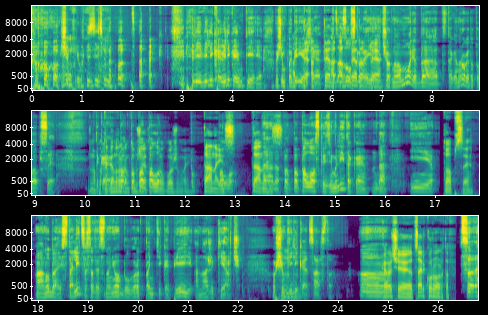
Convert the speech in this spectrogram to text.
В общем, приблизительно вот так. Великая, Великая империя. В общем, побережье от, Азовского и Черного моря, да, от Таганрога до Туапсе. Ну, по Таганрогам там же был, боже мой. Танаис. Танаис. Да, да, полоска земли такая, да. И... Туапсе. А, ну да, и столица, соответственно, у него был город Пантикопей, она же Керчь. В общем, mm-hmm. великое царство. А, Короче, царь курортов. Ц...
